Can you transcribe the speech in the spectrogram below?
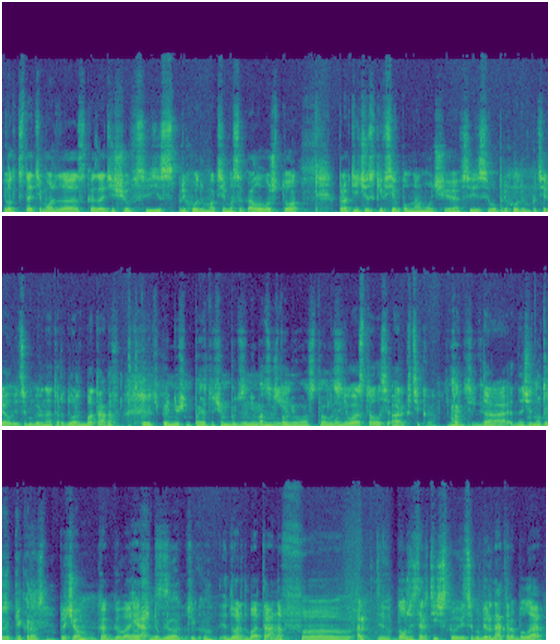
И вот, кстати, можно сказать еще в связи с приходом Максима Соколова, что практически все полномочия в связи с его приходом потерял вице-губернатор Эдуард Батанов. Что теперь не очень понятно, чем будет заниматься, Нет, что у него осталось. У него осталась Арктика. Арктика. Да, значит. Ну это же прекрасно. Причем, как говорят, Я очень люблю Арктику. Эдуард Батанов, э, должность арктического вице-губернатора была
